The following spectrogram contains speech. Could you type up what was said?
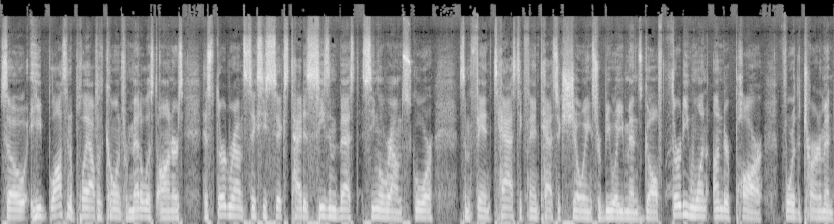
So he lost in a playoff with Cohen for medalist honors. His third round 66 tied his season best single round score. Some fantastic, fantastic showings for BYU men's golf. 31 under par for the tournament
